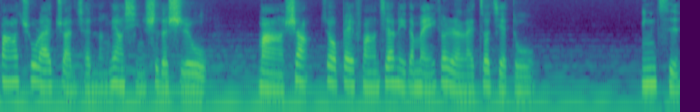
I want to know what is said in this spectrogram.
发出来转成能量形式的事物，马上就被房间里的每一个人来做解读。因此，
